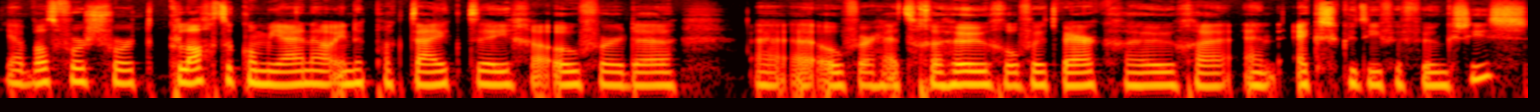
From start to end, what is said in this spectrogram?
ja, wat voor soort klachten kom jij nou in de praktijk tegen over, de, uh, over het geheugen of het werkgeheugen en executieve functies?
